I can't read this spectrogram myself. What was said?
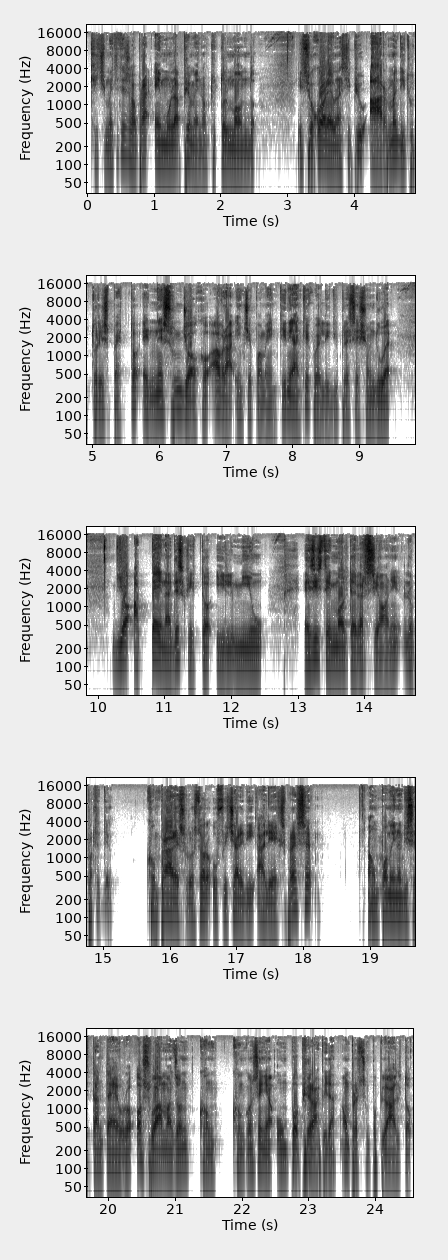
che ci mettete sopra, emula più o meno tutto il mondo. Il suo cuore è una CPU ARM di tutto rispetto e nessun gioco avrà inceppamenti, neanche quelli di PlayStation 2. Vi ho appena descritto il MIU Esiste in molte versioni, lo potete comprare sullo store ufficiale di AliExpress a un po' meno di 70 euro o su Amazon con con consegna un po' più rapida a un prezzo un po' più alto.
